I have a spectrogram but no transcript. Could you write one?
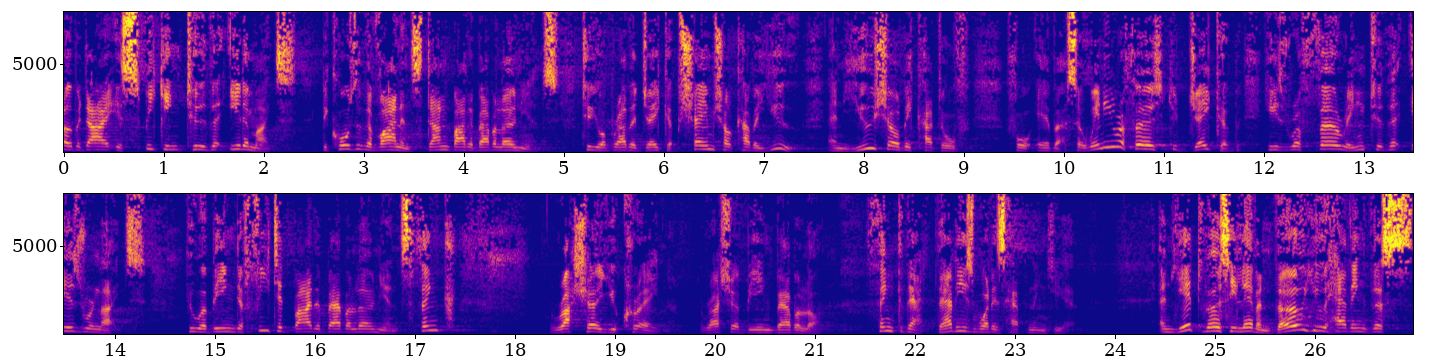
Obadiah is speaking to the Edomites. Because of the violence done by the Babylonians to your brother Jacob, shame shall cover you and you shall be cut off forever. So when he refers to Jacob, he's referring to the Israelites who are being defeated by the Babylonians. Think Russia, Ukraine. Russia being Babylon. Think that. That is what is happening here. And yet verse 11, though you having this,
